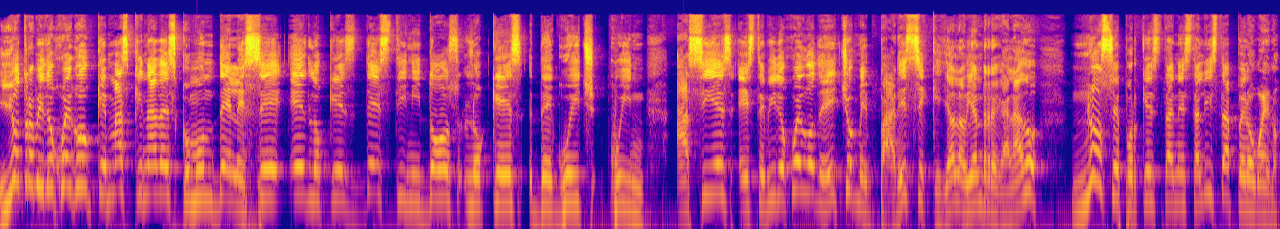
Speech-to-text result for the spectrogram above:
Y otro videojuego que más que nada es como un DLC es lo que es Destiny 2, lo que es The Witch Queen. Así es, este videojuego de hecho me parece que ya lo habían regalado. No sé por qué está en esta lista, pero bueno,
